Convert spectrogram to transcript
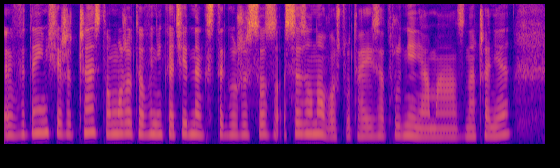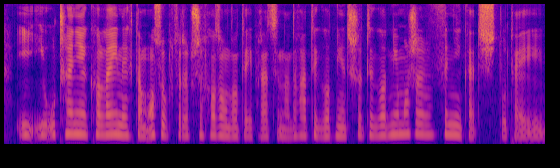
Y, wydaje mi się, że często może to wynikać jednak z tego, że sezonowość tutaj zatrudnienia ma znaczenie i, i uczenie kolejnych tam osób, które przychodzą do tej pracy na dwa tygodnie, trzy tygodnie, może wynikać tutaj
